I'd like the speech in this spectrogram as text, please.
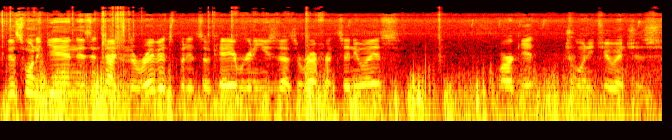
This one again isn't touching the rivets, but it's okay. We're gonna use it as a reference anyways. Mark it 22 inches.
